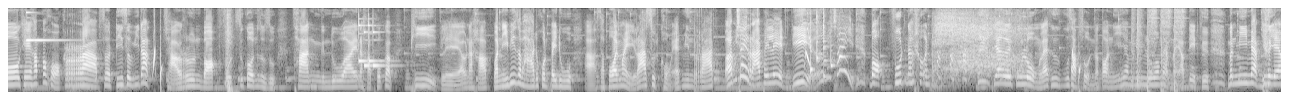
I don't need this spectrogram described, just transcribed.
โอเคครับก็ขอกราบสวัสดีสวีดัตชาวรุ่นบล็อกฟุตสุกคนสุดๆทันกันด้วยนะครับ พบกับพี่อีกแล้วนะครับ วันนี้พี่จะพาทุกคนไปดูอ่าสปอยใหม่ล่าสุดของแอดมินรัฐเออไม่ใช่รัฐไพเลตดีเอ บอกฟุตนะทุกคนอย่าเอ่ยกูหลงแล้วคือกูสับสนนะตอนนี้ยังไม่รู้ว่าแมปไหนอัปเดตคือ มันมีแมปเยอะแยะ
